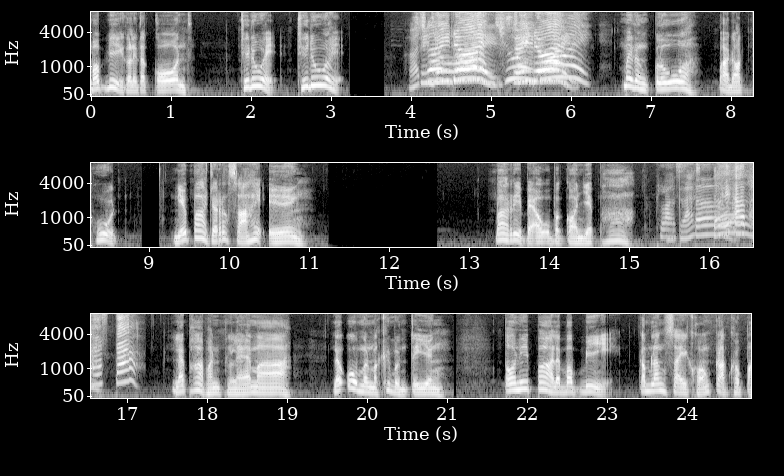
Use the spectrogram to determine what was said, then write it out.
บ๊อบบี้ก็เลยตะโกน ช่วยด้วย ช่วยด้วย ช่วยด้วย ช่วยด้วย ไม่ต้องกลัว ป้าดอทพูด เดี๋ยวป้าจะรักษาให้เอง ป้ารีบไปเอาอุปกรณ์เย็บผ้า พลาสพลาสเตอเตอร์ร์ อาพลาสเตอร์ และผ้าพันแผลมา แล้วอุ้มมันมาขึ้นบนเตียง ตอนนี้ป้าและบ๊อบบี้กำลังใส่ของกลับเข้าไป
